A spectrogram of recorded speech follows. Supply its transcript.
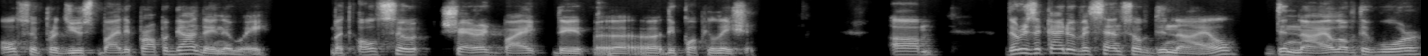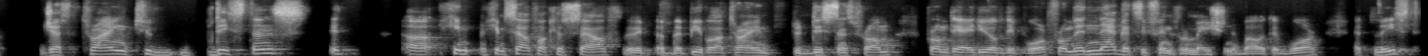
also produced by the propaganda in a way, but also shared by the uh, the population. Um, there is a kind of a sense of denial denial of the war, just trying to distance it uh, him, himself or herself, the, the, people are trying to distance from from the idea of the war, from the negative information about the war, at least,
